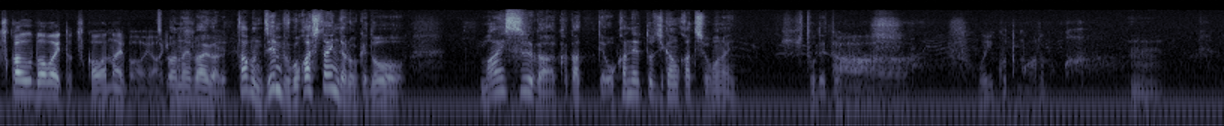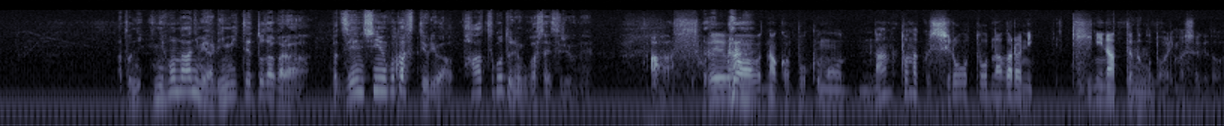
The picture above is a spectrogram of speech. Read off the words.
使う場合と使わない場合あります使わない場合がある。多分全部動かしたいんだろうけど枚数がかかってお金と時間かかってしょうがない人手とああ、そういうこともあるのか。うんあとに日本のアニメはリミテッドだから全身動かすっていうよりはパーツごとに動かしたりするよね、ああ、それは なんか僕もなんとなく素人ながらに気になってたことはありましたけど、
